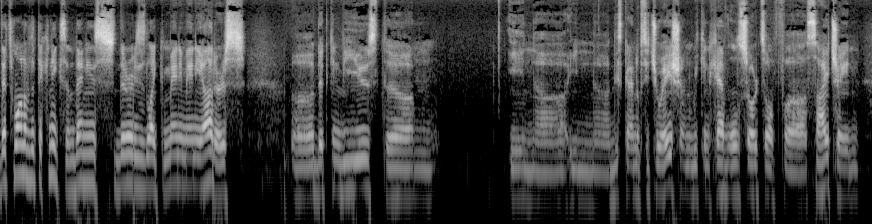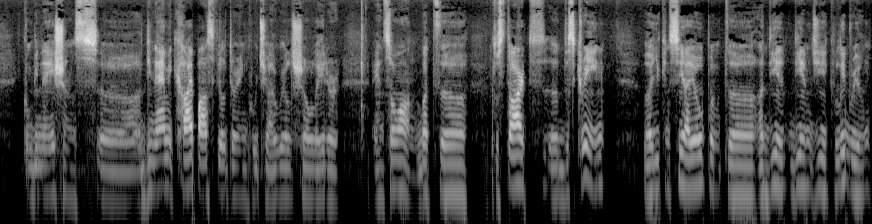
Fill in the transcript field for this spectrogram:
That's one of the techniques, and then is there is like many many others uh, that can be used um, in uh, in uh, this kind of situation. We can have all sorts of sidechain combinations, dynamic high pass filtering, which I will show later and so on. But uh, to start uh, the screen, uh, you can see I opened a DMG Equilibrium,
